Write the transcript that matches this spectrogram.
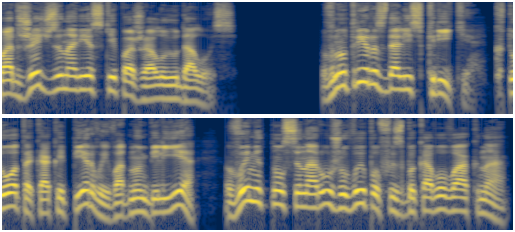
Поджечь занавески, пожалуй, удалось. Внутри раздались крики. Кто-то, как и первый, в одном белье, выметнулся наружу, выпав из бокового окна.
